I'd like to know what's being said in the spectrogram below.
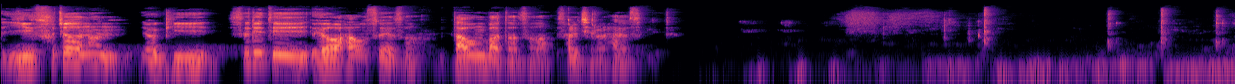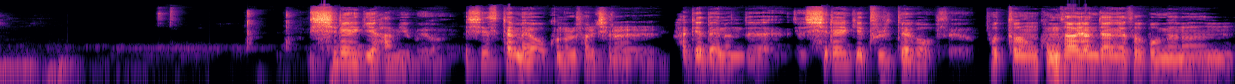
이 수전은 여기 3D 웨어하우스에서 다운받아서 설치를 하였습니다. 실외기 함이고요. 시스템 에어컨을 설치를 하게 되는데 실외기 둘 데가 없어요. 보통 공사 현장에서 보면은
